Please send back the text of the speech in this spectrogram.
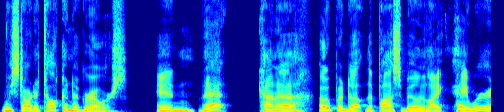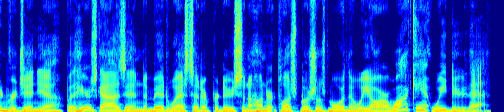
we started talking to growers. And that kind of opened up the possibility like, hey, we're in Virginia, but here's guys in the Midwest that are producing 100 plus bushels more than we are. Why can't we do that?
